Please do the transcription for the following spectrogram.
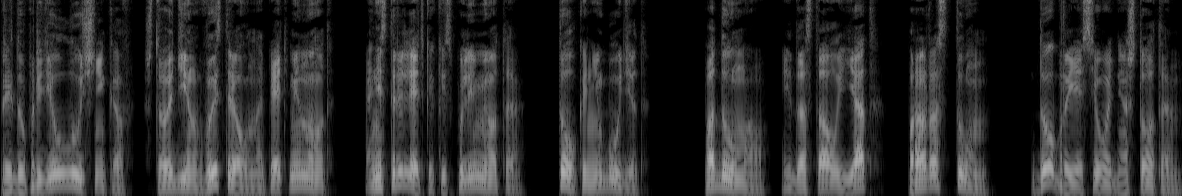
Предупредил лучников, что один выстрел на пять минут, а не стрелять как из пулемета. Толка не будет. Подумал и достал яд прорастун, Добрый я сегодня что-то.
